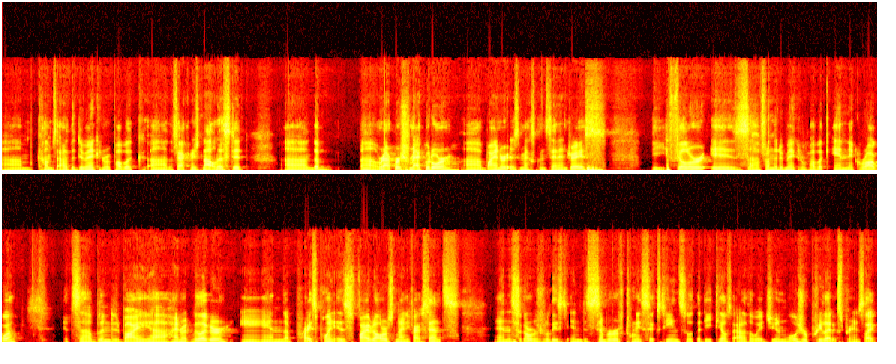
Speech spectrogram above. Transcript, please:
Um, comes out of the Dominican Republic. Uh, the factory is not listed. Uh, the uh, wrapper is from Ecuador. Uh, binder is Mexican San Andres. The filler is uh, from the Dominican Republic and Nicaragua. It's uh, blended by uh, Heinrich Villiger, and the price point is $5.95. And the cigar was released in December of 2016. So, with the details out of the way, Jiunn, what was your pre light experience like?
